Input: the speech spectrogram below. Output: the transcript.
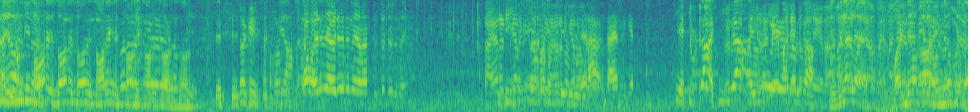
അയ്യോ sorry sorry sorry sorry sorry sorry sorry sorry കൊടുക്കാം. ഇതിലല്ലേ വണ്ടി നോക്കിയല്ല വണ്ടി നോക്കിയല്ല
